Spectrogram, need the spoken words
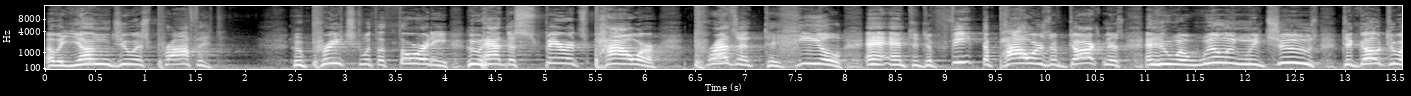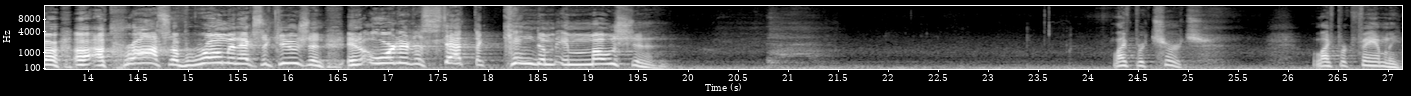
of a young Jewish prophet who preached with authority, who had the Spirit's power present to heal and, and, to defeat the powers of darkness, and who will willingly choose to go to a, a, a cross of Roman execution in order to set the kingdom in motion. Lifebrook Church, Lifebrook family.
